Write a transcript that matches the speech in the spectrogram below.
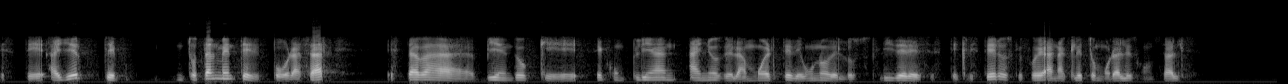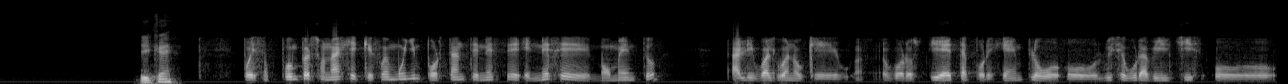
Este, ayer, totalmente por azar, estaba viendo que se cumplían años de la muerte de uno de los líderes este, cristeros, que fue Anacleto Morales González. ¿Y qué? Pues fue un personaje que fue muy importante en ese en ese momento, al igual bueno que Gorostieta, por ejemplo, o, Luis Segura Vilchis, o,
